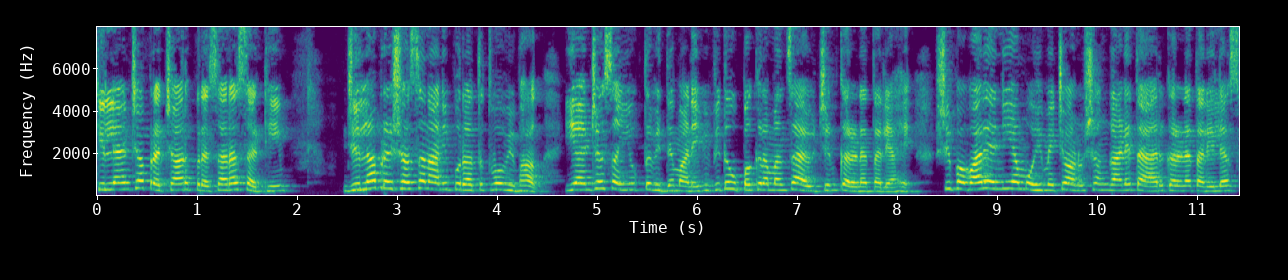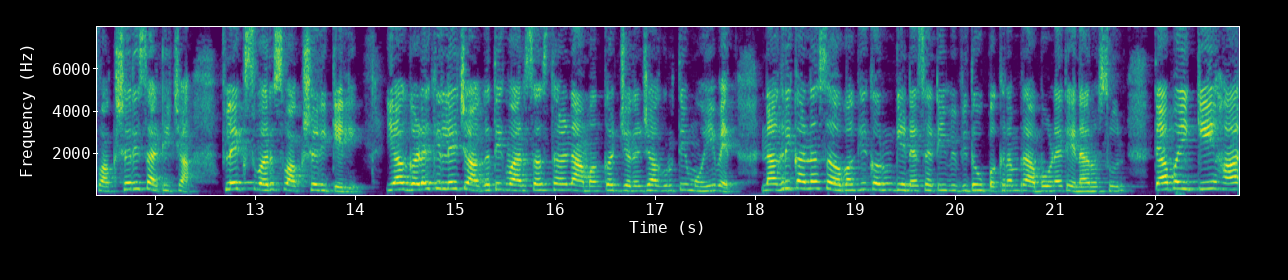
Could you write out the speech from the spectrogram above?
किल्ल्यांच्या प्रचार प्रसारासाठी जिल्हा प्रशासन आणि पुरातत्व विभाग यांच्या संयुक्त विद्यमाने विविध उपक्रमांचे आयोजन करण्यात आले आहे. श्री पवार यांनी या मोहिमेच्या अनुषंगाने तयार करण्यात आलेल्या स्वाक्षरीसाठीच्या फ्लेक्सवर स्वाक्षरी केली. या गडकिल्ले जागतिक वारसास्थळ नामांकन जनजागृती मोहिमेत नागरिकांना सहभागी करून घेण्यासाठी विविध उपक्रम राबवण्यात येणार असून त्यापैकी हा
